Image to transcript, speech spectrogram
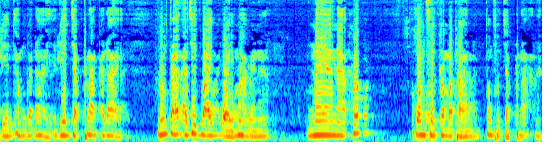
เรียนธรรมก็ได้ เรียนจากพระก็ได้ หลวงตาอธิบายบ่อยมากเลยนะ ในอนาคต คนฝึกกรรมฐานต้องฝึกจากพระนะ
